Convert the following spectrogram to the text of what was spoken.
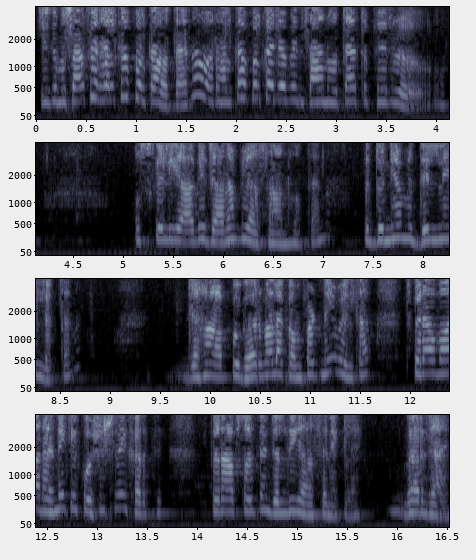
کیونکہ مسافر ہلکا پھلکا ہوتا ہے نا، اور ہلکا پھلکا جب انسان ہوتا ہے تو پھر اس کے لیے آگے جانا بھی آسان ہوتا ہے نا۔ پھر دنیا میں دل نہیں لگتا نا۔ جہاں آپ کو گھر والا کمفرٹ نہیں ملتا، تو پھر آپ وہاں رہنے کی کوشش نہیں کرتے۔ پھر آپ سوچتے ہیں جلدی یہاں سے نکلیں، گھر جائیں۔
